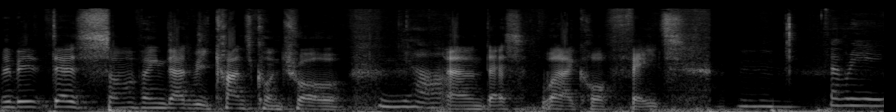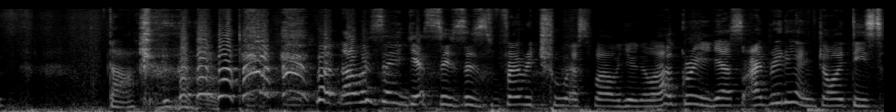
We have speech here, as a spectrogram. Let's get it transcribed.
maybe there's something that we can't control, yeah and that's what I call fate. very dark. but I would say yes, this is very true as well. You know, I agree. Yes, I really enjoyed this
